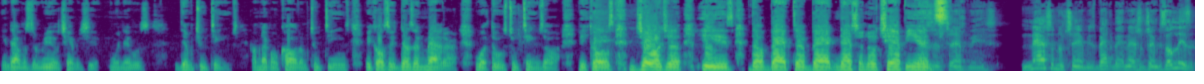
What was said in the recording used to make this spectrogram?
and that was the real championship when it was them two teams. I'm not going to call them two teams because it doesn't matter what those two teams are because Georgia is the back-to-back national champions. National champions. National champions, back-to-back national champions. So listen,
